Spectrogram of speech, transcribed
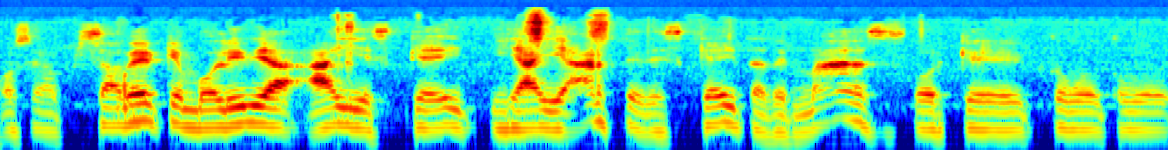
o sea, saber que en Bolivia hay skate y hay arte de skate además, porque como, como,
